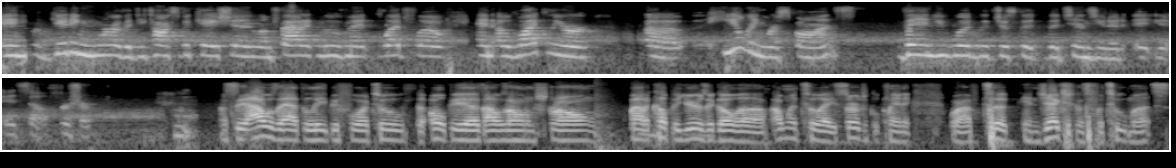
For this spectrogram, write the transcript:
and you're getting more of a detoxification, lymphatic movement, blood flow, and a likelier uh, healing response than you would with just the, the TENS unit i- i- itself, for sure. See. I was an athlete before too. The opiates, I was on them strong. About a couple of years ago, uh, I went to a surgical clinic where I took injections for two months.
